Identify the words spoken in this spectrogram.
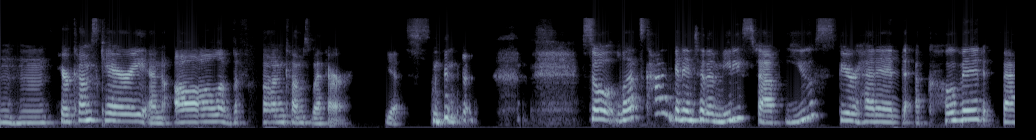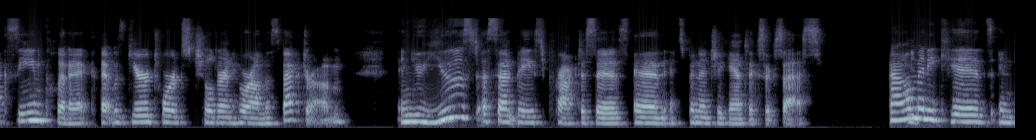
Mm-hmm. Here comes Kerry, and all of the fun comes with her. Yes. So let's kind of get into the meaty stuff. You spearheaded a COVID vaccine clinic that was geared towards children who are on the spectrum. And you used assent based practices, and it's been a gigantic success. How many kids in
